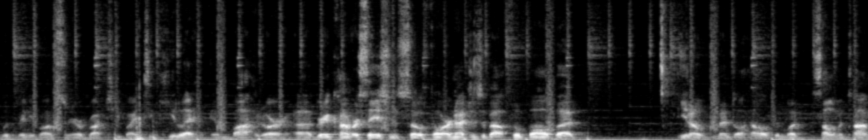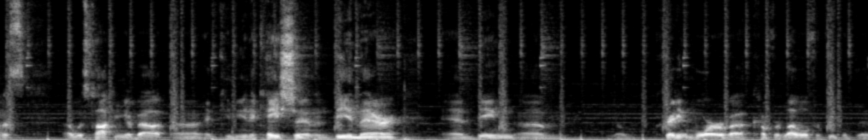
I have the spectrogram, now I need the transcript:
with Vinny Bonsignore, brought to you by Tequila Embajador. Uh, great conversation so far, not just about football, but you know, mental health and what Solomon Thomas uh, was talking about, uh, and communication and being there and being, um, you know, creating more of a comfort level for people to,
